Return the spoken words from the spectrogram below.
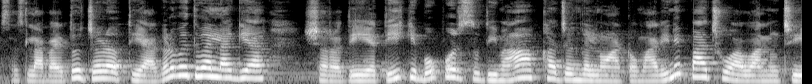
સસલાભાઈ તો ઝડપથી આગળ વધવા લાગ્યા. શરત એ હતી કે બપોર સુધીમાં આખા જંગલનો આંટો મારીને પાછું આવવાનું છે.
